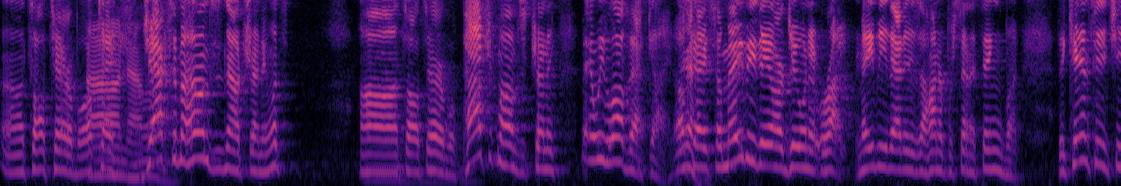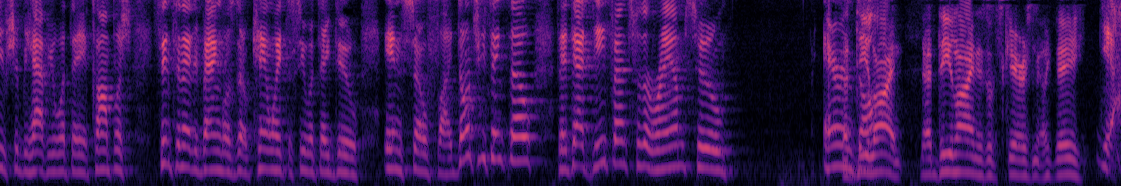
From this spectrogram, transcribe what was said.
Uh, it's all terrible. Okay, Oh, no. Jackson Mahomes is now trending. What's uh, it's all terrible. Patrick Mahomes is trending. Man, we love that guy. Okay, so maybe they are doing it right. Maybe that is 100% a thing, but the Kansas City Chiefs should be happy with what they accomplished. Cincinnati Bengals, though, can't wait to see what they do in SoFi. Don't you think, though, that that defense for the Rams, who Aaron That D line, that D line is what scares me. Like they, Yeah.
